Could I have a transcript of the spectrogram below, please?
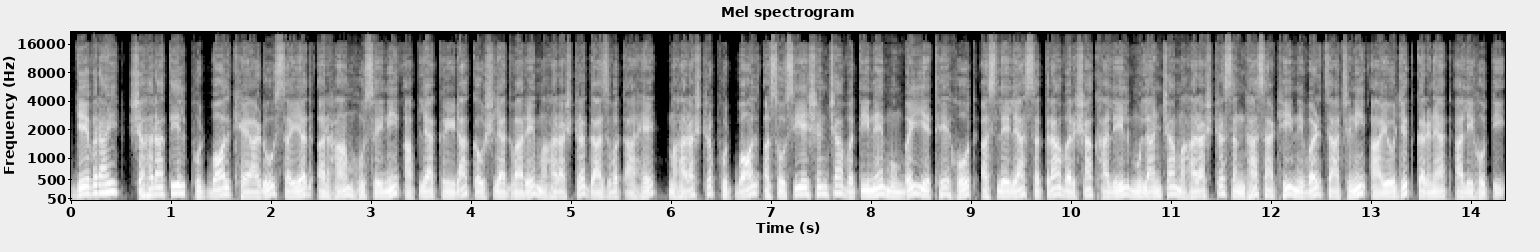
गेवराई शहरातील फुटबॉल खेळाडू सय्यद अरहाम हुसेनी आपल्या क्रीडा कौशल्याद्वारे महाराष्ट्र गाजवत आहे. महाराष्ट्र फुटबॉल असोसिएशनच्या वतीने मुंबई येथे होत असलेल्या सतरा वर्षाखालील मुलांच्या महाराष्ट्र संघासाठी निवड चाचणी आयोजित करण्यात आली होती.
